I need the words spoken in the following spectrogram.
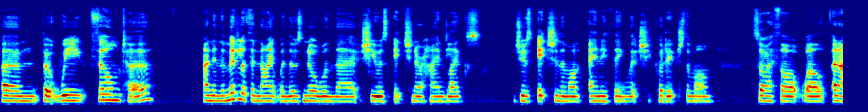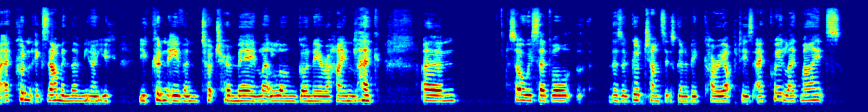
Um, but we filmed her, and in the middle of the night, when there was no one there, she was itching her hind legs. She was itching them on anything that she could itch them on. So I thought, well, and I, I, couldn't examine them. You know, you you couldn't even touch her mane, let alone go near a hind leg. Um, so we said, well, there's a good chance it's going to be Chorioptes equi leg mites.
